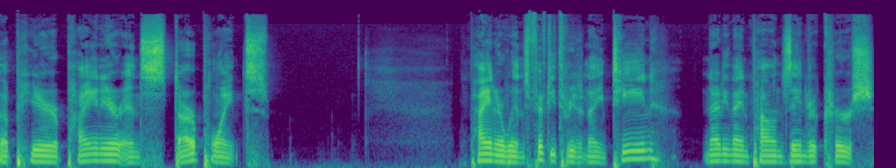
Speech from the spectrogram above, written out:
up here, Pioneer and Starpoint. Pioneer wins 53 to 19. 99 pound Xander Kirsch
